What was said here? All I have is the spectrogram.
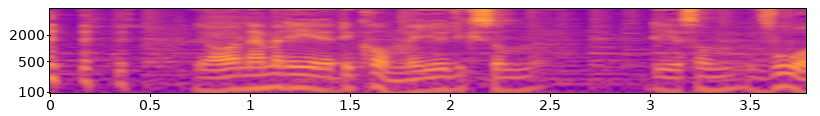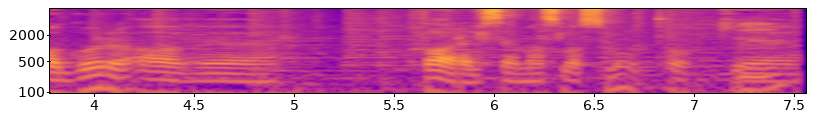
ja, nej men det, det kommer ju liksom, det är som vågor av uh, varelser man slåss mot och mm. uh,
